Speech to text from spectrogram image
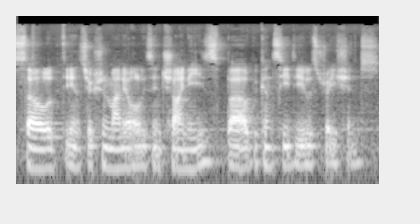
so the instruction manual is in Chinese, but we can see the illustrations.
